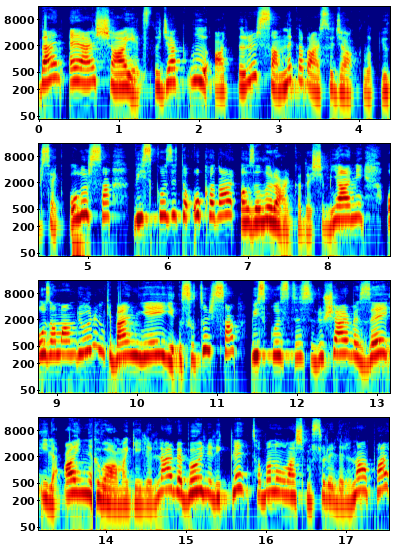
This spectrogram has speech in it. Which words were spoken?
Ben eğer şayet sıcaklığı arttırırsam ne kadar sıcaklık yüksek olursa viskozite o kadar azalır arkadaşım. Yani o zaman diyorum ki ben Y'yi ısıtırsam viskozitesi düşer ve Z ile aynı kıvama gelirler ve böylelikle tabana ulaşma süreleri ne yapar?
